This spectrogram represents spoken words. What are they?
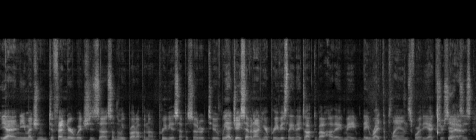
Yeah, and you mentioned Defender, which is uh, something we brought up in a previous episode or two. We had J7 on here previously, and they talked about how they made they write the plans for the exercises. Yeah.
